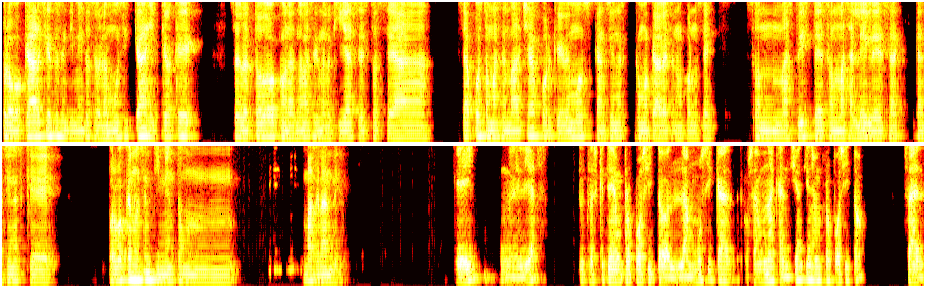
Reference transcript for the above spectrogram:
provocar ciertos sentimientos sobre la música y creo que sobre todo con las nuevas tecnologías esto se ha se ha puesto más en marcha porque vemos canciones como cada vez a lo mejor, no sé, son más tristes, son más alegres, canciones que provocan un sentimiento mm, más grande. Ok, Elías, ¿tú crees que tiene un propósito la música? O sea, una canción tiene un propósito. O sea,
